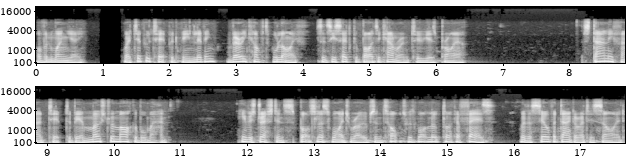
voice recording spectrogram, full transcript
of Nyangwe, where Tipu Tip had been living a very comfortable life since he said goodbye to Cameron two years prior. Stanley found Tip to be a most remarkable man. He was dressed in spotless white robes and topped with what looked like a fez, with a silver dagger at his side.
